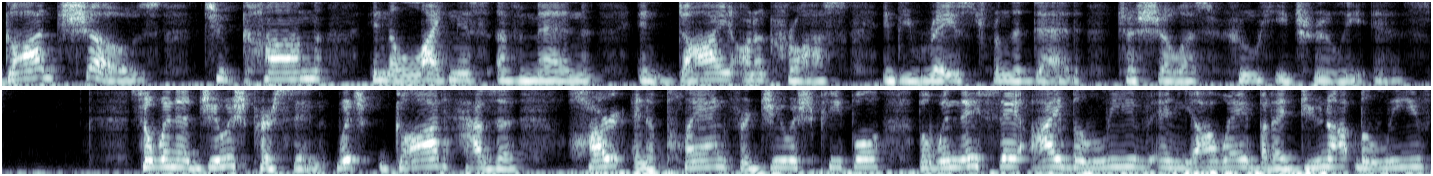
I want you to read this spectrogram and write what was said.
God chose to come in the likeness of men and die on a cross and be raised from the dead to show us who he truly is. So, when a Jewish person, which God has a heart and a plan for Jewish people, but when they say, I believe in Yahweh, but I do not believe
